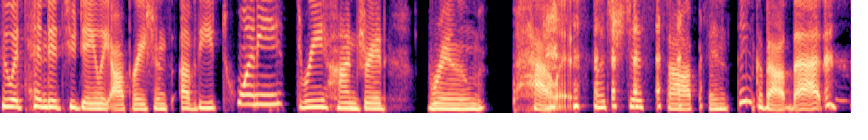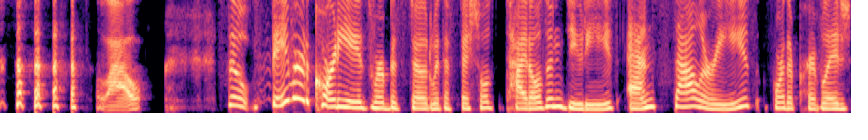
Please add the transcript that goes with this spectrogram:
who attended to daily operations of the 2,300 room palace. Let's just stop and think about that. wow. So, favored courtiers were bestowed with official titles and duties and salaries for the privilege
